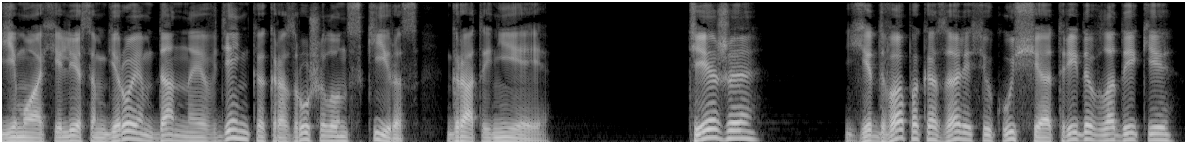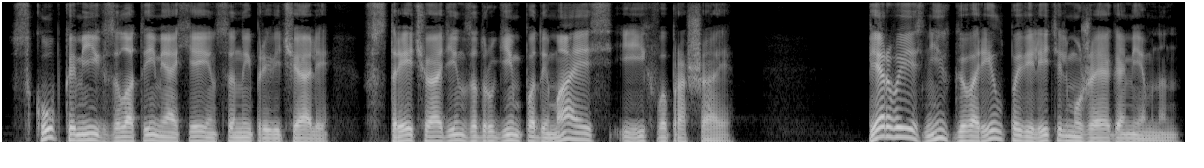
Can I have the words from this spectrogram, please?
Ему Ахиллесом-героем данное в день, как разрушил он Скирос, град Инея. Те же едва показались у кущи Атрида владыки, с кубками их золотыми Ахеин сыны привечали, встречу один за другим подымаясь и их вопрошая. Первый из них говорил повелитель мужей Агамемнон.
